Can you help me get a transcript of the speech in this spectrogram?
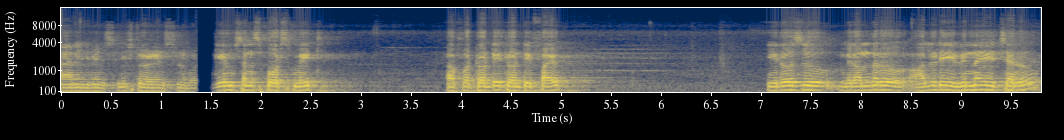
మేనేజ్మెంట్స్ని స్టూడెంట్స్ని కూడా. Games and sports meet for twenty twenty five ఈరోజు మీరందరూ ఆల్రెడీ విన్ అయ్యి ఇచ్చారు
